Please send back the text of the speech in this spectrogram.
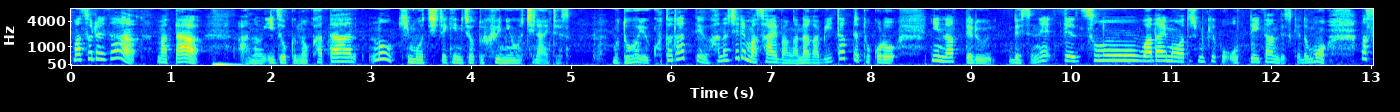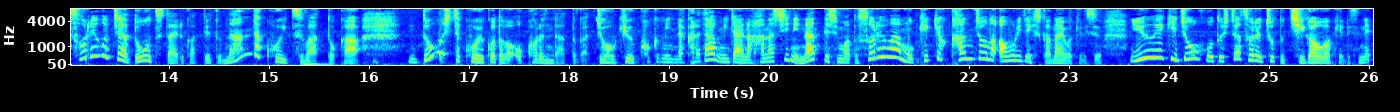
まあ、それが、また、あの、遺族の方の気持ち的にちょっと腑に落ちないです。もうどういうことだっていう話で、まあ、裁判が長引いたってところになってるんですね。で、その話題も私も結構追っていたんですけども、まあ、それをじゃあどう伝えるかっていうと、なんだこいつはとか、どうしてこういうことが起こるんだとか、上級国民だからだみたいな話になってしまうと、それはもう結局感情の煽りでしかないわけですよ。有益情報としてはそれはちょっと違うわけですね。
